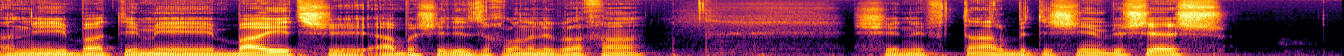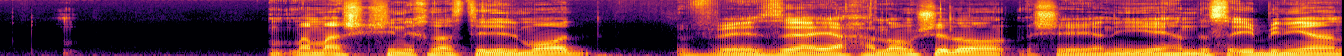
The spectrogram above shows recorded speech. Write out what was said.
אני באתי מבית שאבא שלי, זיכרונו לברכה, שנפטר ב-96, ממש כשנכנסתי ללמוד, וזה היה החלום שלו, שאני אהיה הנדסאי בניין.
